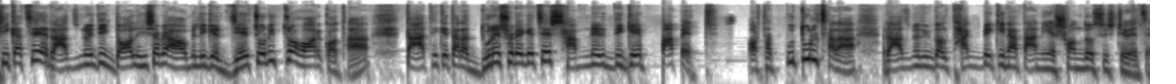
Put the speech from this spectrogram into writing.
ঠিক আছে, রাজনৈতিক দল হিসাবে আওয়ামী লীগের যে চরিত্র হওয়ার কথা, তা থেকে তারা দূরে সরে গেছে, সামনের দিকে পাপেট অর্থাৎ পুতুল ছাড়া রাজনৈতিক দল থাকবে কিনা তা নিয়ে সন্দেহ সৃষ্টি হয়েছে।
